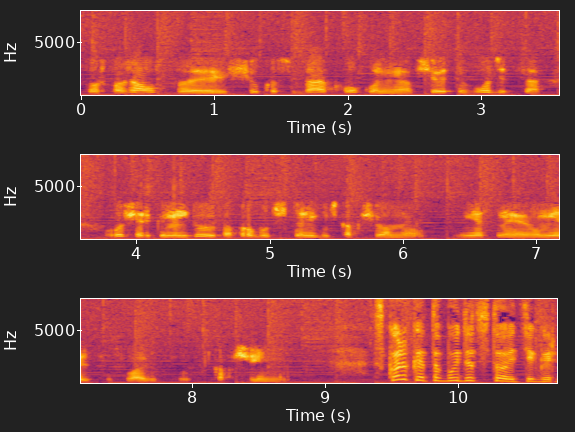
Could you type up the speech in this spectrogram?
что ж, пожалуйста, щука, судак, окунь, все это водится. Очень рекомендую попробовать что-нибудь копченое. Местные умельцы славятся копчением. Сколько это будет стоить, Игорь?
